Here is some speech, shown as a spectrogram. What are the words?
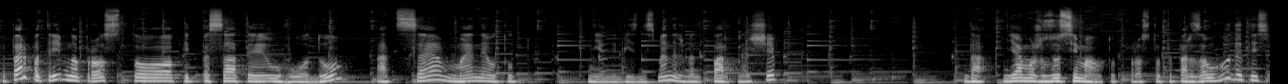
Тепер потрібно просто підписати угоду. А це в мене отут. Ні, не бізнес-менеджмент, партнершип. Да, я можу з усіма тут просто тепер заугодитись.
